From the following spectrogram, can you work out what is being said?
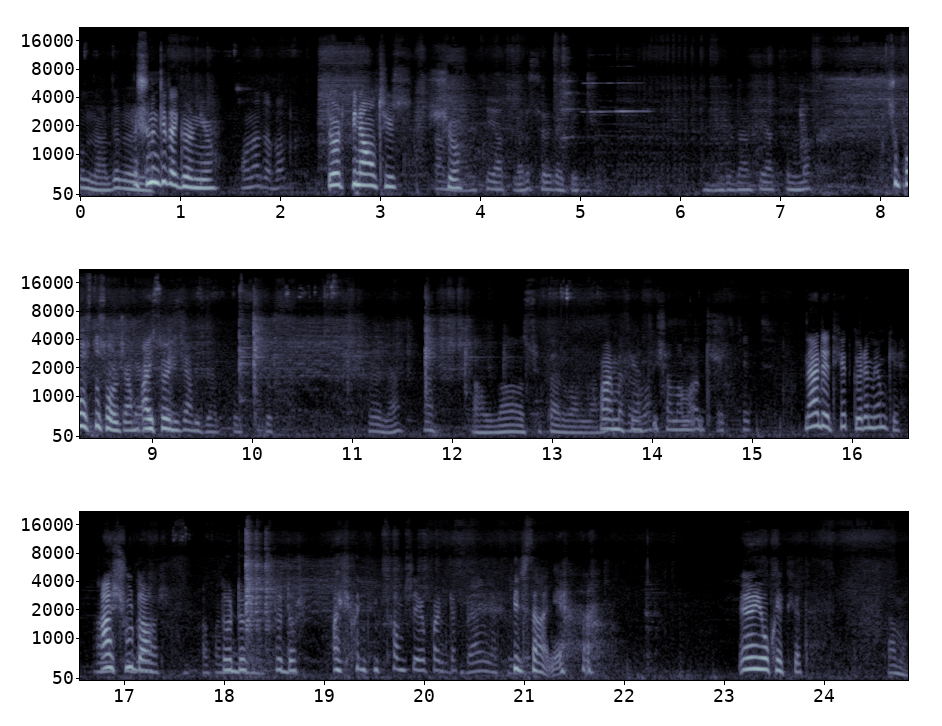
Bunlar da böyle. Şununki de görünüyor. Ona da bak. 4600. Şu. Tamam, fiyatları. Yani Buradan fiyat bulmak. Şu postu soracağım. Ay söyleyeceğim. Güzel postu. Şöyle. Heh. Allah süper vallahi. Var mı fiyatı? İnşallah vardır. Etiket. Nerede etiket? Göremiyorum ki. Ha şurada. Dur dur dur dur. Ay annem tam şey yaparken. Ben yapıyorum. Bir saniye. Ee, yok etiket. Tamam.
